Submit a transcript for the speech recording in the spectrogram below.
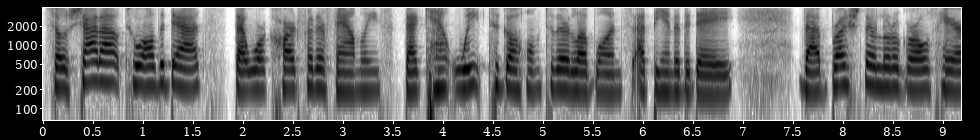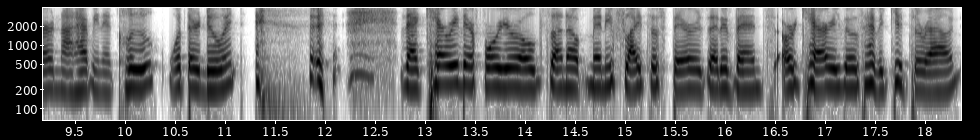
So, shout out to all the dads that work hard for their families, that can't wait to go home to their loved ones at the end of the day, that brush their little girl's hair, not having a clue what they're doing, that carry their four year old son up many flights of stairs at events or carry those heavy kids around,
